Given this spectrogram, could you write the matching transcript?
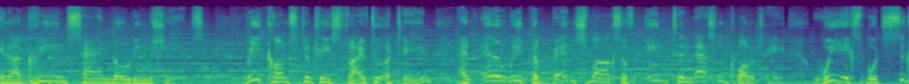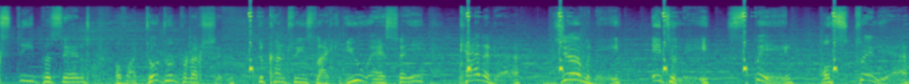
in our green sand molding machines. We constantly strive to attain and elevate the benchmarks of international quality. We export 60% of our total production to countries like USA, Canada, Germany, Italy, Spain, Australia,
